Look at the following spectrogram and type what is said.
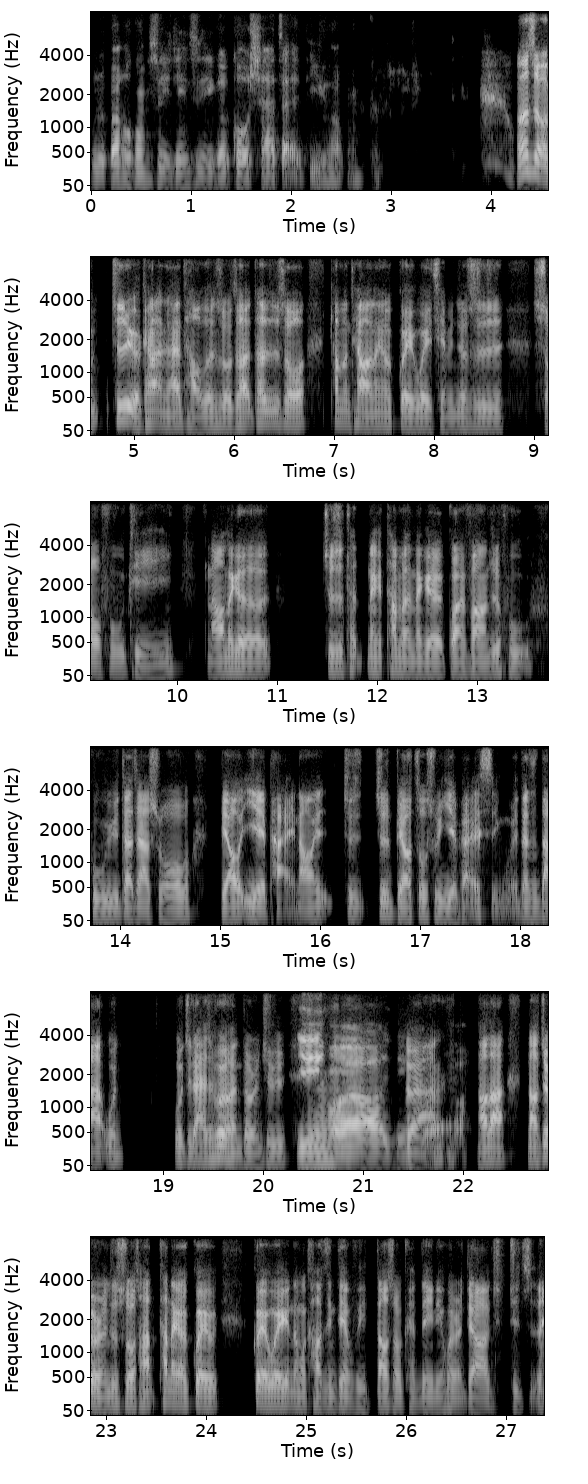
就是百货公司已经是一个够狭窄的地方了。我那时候就是有看到人在讨论说，他他是说他们跳的那个柜位前面就是手扶梯，然后那个就是他那个他们那个官方就呼呼吁大家说不要夜排，然后就是就是不要做出夜排的行为。但是大家我我觉得还是会有很多人去，一定会啊，一定会啊。对啊，然后他然后就有人就说他他那个柜。柜位那么靠近电扶梯，到时候肯定一定会有人掉下去之类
